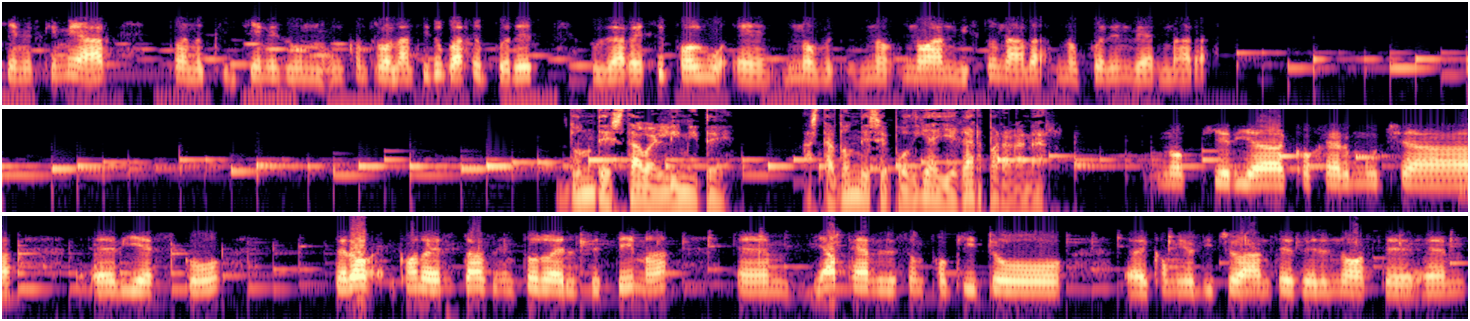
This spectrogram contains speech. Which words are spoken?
tienes que mear, cuando tienes un, control antidopaje puedes usar ese polvo, eh, no, no, no han visto nada, no pueden ver nada. ¿Dónde estaba el límite? ¿Hasta dónde se podía llegar para ganar? no quería coger mucha eh, riesgo, pero cuando estás en todo el sistema em, ya pierdes un poquito, eh, como yo he dicho antes, el norte. Em,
